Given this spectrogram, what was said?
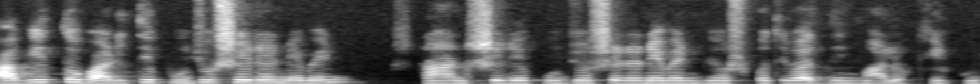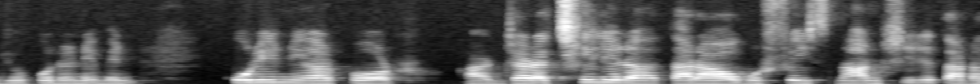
আগে তো বাড়িতে পুজো সেরে নেবেন, স্নান সেরে পুজো সেরে নেবেন, বৃহস্পতিবার দিন মা লক্ষ্মীর পুজো করে নেবেন। করে নেওয়ার পর, আর যারা ছেলেরা তারা অবশ্যই স্নান সেরে, তারা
